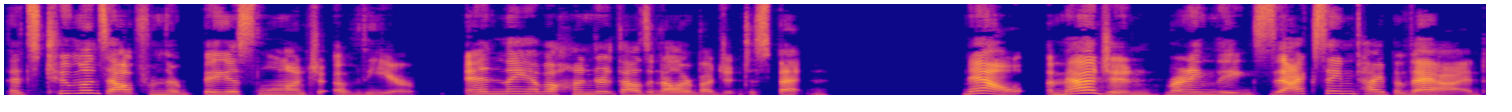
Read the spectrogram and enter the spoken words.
that's two months out from their biggest launch of the year, and they have a $100,000 budget to spend. Now, imagine running the exact same type of ad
